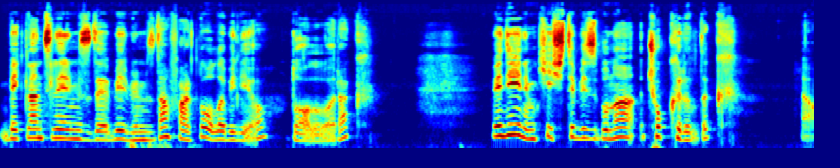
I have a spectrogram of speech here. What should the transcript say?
beklentilerimiz de birbirimizden farklı olabiliyor doğal olarak. Ve diyelim ki işte biz buna çok kırıldık. Ya,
